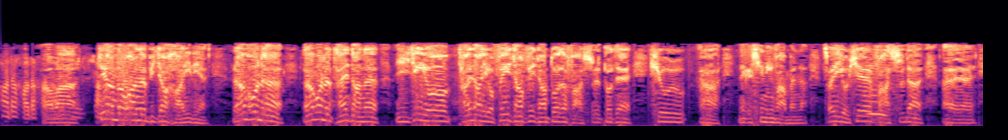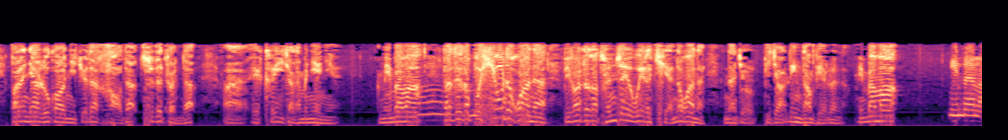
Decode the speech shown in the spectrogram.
好的好的的。好吧，这样的话呢比较好一点。然后呢，然后呢，台长呢已经有台长有非常非常多的法师都在修啊那个心灵法门了，所以有些法师呢，呃，帮人家如果你觉得好的、吃得准的啊，也可以叫他们念念。明白吗？嗯但是他不修的话呢，比方说他纯粹为了钱的话呢，那就比较另当别论了，明白吗？明白了。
